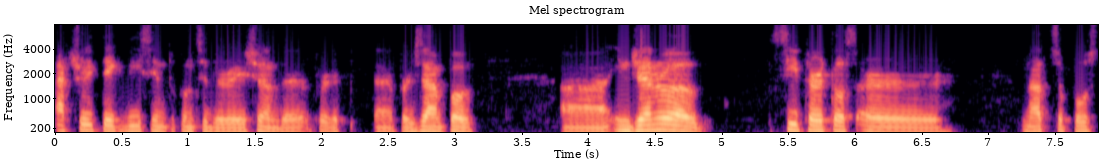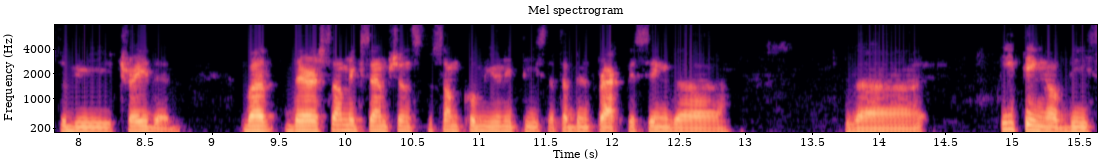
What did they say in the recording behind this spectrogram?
actually take these into consideration the, for, uh, for example uh, in general sea turtles are not supposed to be traded but there are some exemptions to some communities that have been practicing the the eating of these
